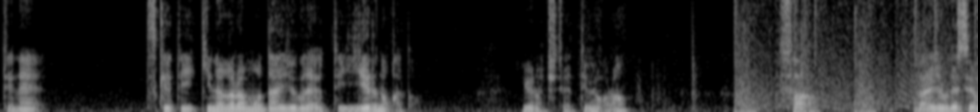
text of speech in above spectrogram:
てねつけていきながらも大丈夫だよって言えるのかと。いうのをちょっとやってみようかな。さあ大丈夫ですよ。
